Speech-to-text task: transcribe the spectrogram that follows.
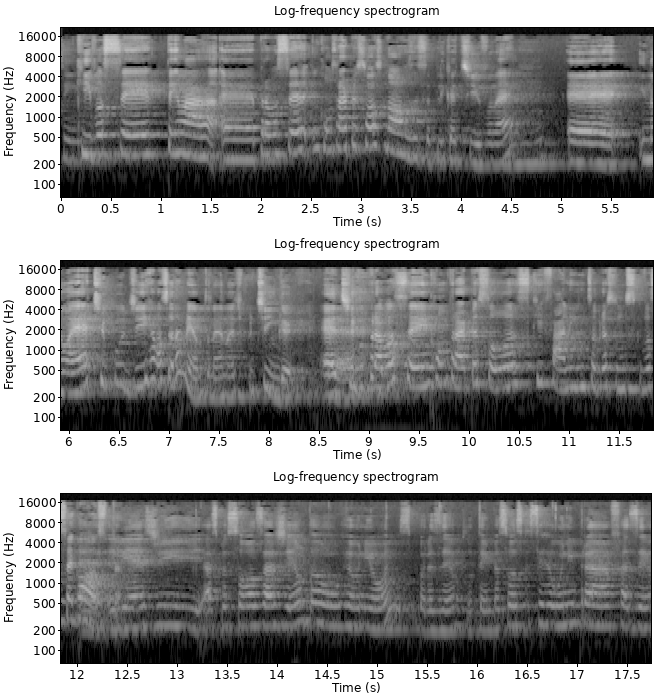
sim. Que você tem lá, é, para você encontrar pessoas novas nesse aplicativo, né? Uhum. É, e não é tipo de relacionamento, né? Não é tipo Tinder. É, é. tipo para você encontrar pessoas que falem sobre assuntos que você gosta. ele é de. As pessoas agendam reuniões, por exemplo. Tem pessoas que se reúnem para fazer,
